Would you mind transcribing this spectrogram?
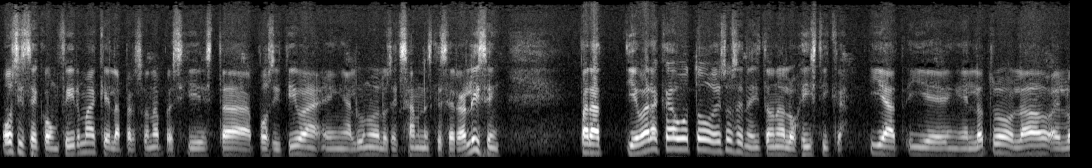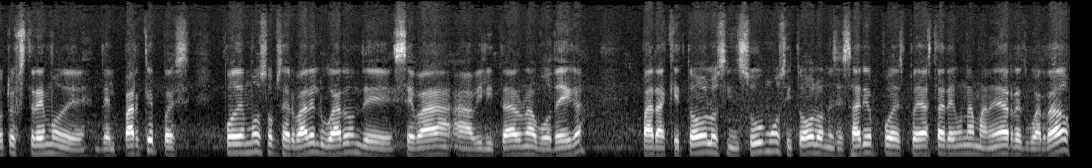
o si se confirma que la persona pues sí está positiva en alguno de los exámenes que se realicen. Para llevar a cabo todo eso se necesita una logística y, en el otro lado, el otro extremo del parque, pues podemos observar el lugar donde se va a habilitar una bodega para que todos los insumos y todo lo necesario pues, pueda estar de una manera resguardado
